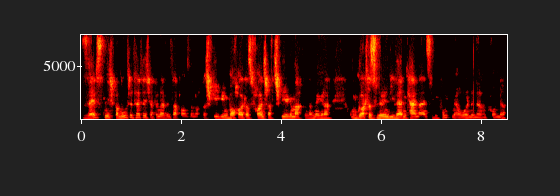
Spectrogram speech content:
selbst nicht vermutet hätte. Ich habe in der Winterpause noch das Spiel gegen Bocholt, das Freundschaftsspiel gemacht und habe mir gedacht, um Gottes Willen, die werden keinen einzigen Punkt mehr holen in der Rückrunde.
